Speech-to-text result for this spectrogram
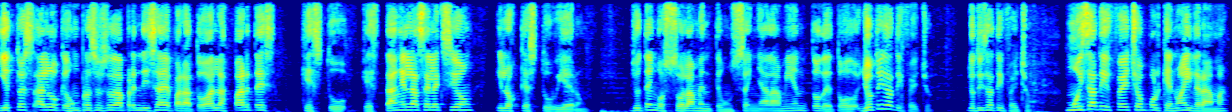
Y esto es algo que es un proceso de aprendizaje para todas las partes que, estu- que están en la selección y los que estuvieron. Yo tengo solamente un señalamiento de todo. Yo estoy satisfecho. Yo estoy satisfecho. Muy satisfecho porque no hay drama.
